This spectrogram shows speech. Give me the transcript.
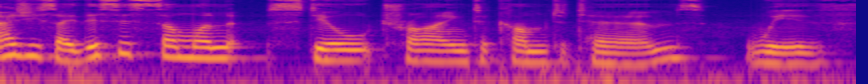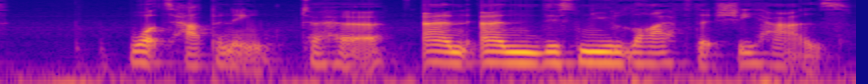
As you say, this is someone still trying to come to terms with what's happening to her and, and this new life that she has.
